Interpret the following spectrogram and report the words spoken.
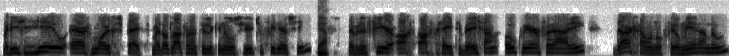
Maar die is heel erg mooi gespekt. Maar dat laten we natuurlijk in onze YouTube-video's zien. Ja. We hebben een 488 GTB staan, ook weer een Ferrari. Daar gaan we nog veel meer aan doen.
